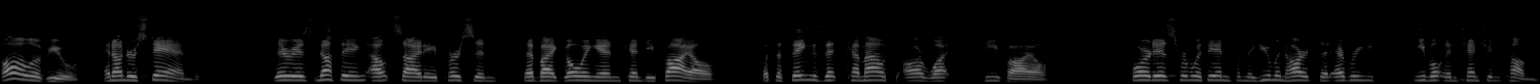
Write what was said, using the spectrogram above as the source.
all of you, and understand. There is nothing outside a person that by going in can defile, but the things that come out are what defile. For it is from within, from the human heart, that every evil intention comes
